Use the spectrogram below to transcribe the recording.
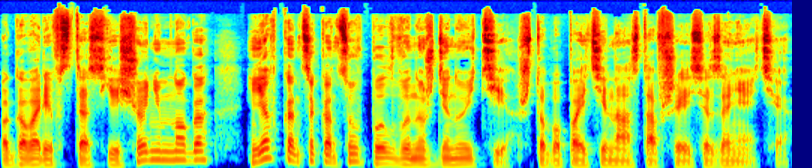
Поговорив с Тесс еще немного, я в конце концов был вынужден уйти, чтобы пойти на оставшиеся занятия.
